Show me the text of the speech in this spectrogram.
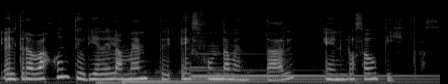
El trabajo en teoría de la mente es fundamental en los autistas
